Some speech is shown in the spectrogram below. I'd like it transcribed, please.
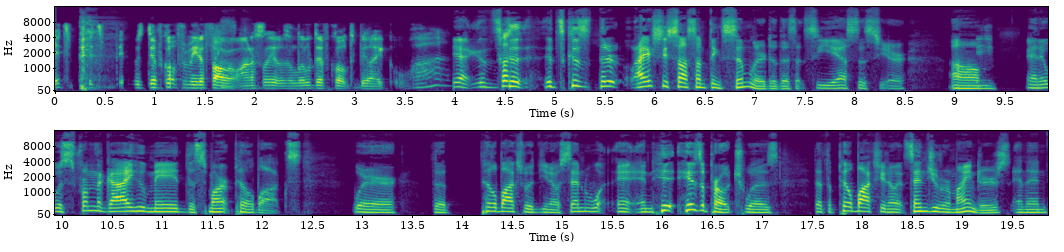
It's it's it was difficult for me to follow. Honestly, it was a little difficult to be like, what? Yeah, it's Plus- 'cause- it's because there. I actually saw something similar to this at CES this year, um, and it was from the guy who made the smart pillbox, where the pillbox would you know send what, and and his approach was that the pillbox you know it sends you reminders, and then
